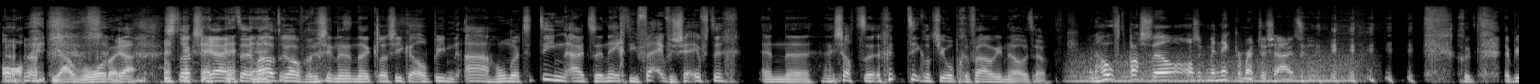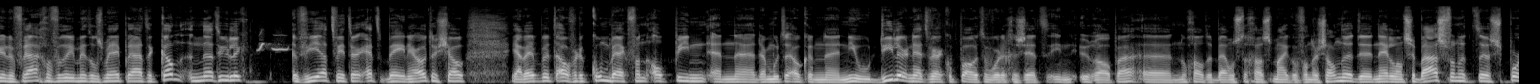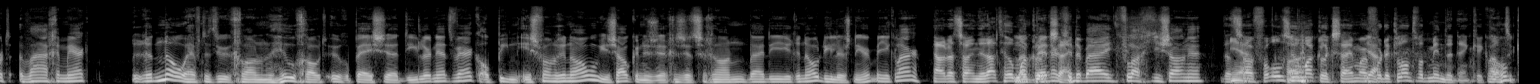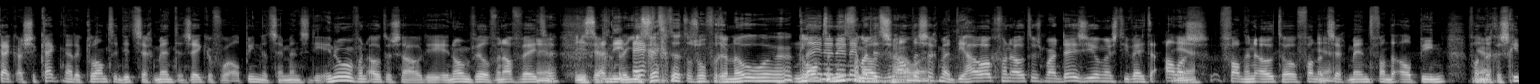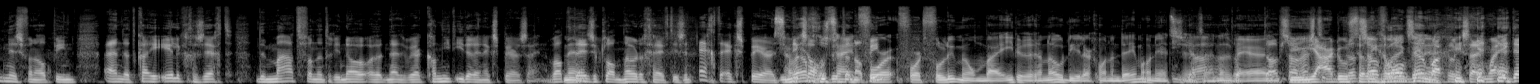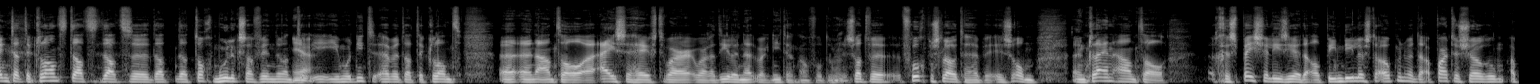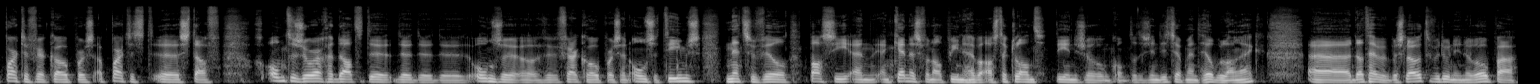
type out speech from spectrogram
Oh, jouw woorden. Ja, straks rijdt eh, Wouter overigens in een eh, klassieke Alpine A110 uit eh, 1975. En eh, hij zat eh, een tikkeltje opgevouwen in de auto. Mijn hoofd past wel als ik mijn nek er maar tussenuit schroef. Goed, heb je een vraag of wil je met ons meepraten? Kan natuurlijk via Twitter, BNR Autoshow. Ja, we hebben het over de comeback van Alpine. En eh, daar moet ook een nieuw dealernetwerk op poten worden gezet in Europa. Nog altijd bij ons de gast Michael van der Zanden, de Nederlandse baas van het sportwagenmerk. Renault heeft natuurlijk gewoon een heel groot Europees eh, dealernetwerk. Alpine is van Renault. Je zou kunnen zeggen, zet ze gewoon bij die Renault-dealers neer. Ben je klaar? Nou, dat zou inderdaad heel Leuk makkelijk zijn. erbij, vlaggetjes hangen. Dat Ja, zou voor ons heel makkelijk zijn, maar Ja. voor de klant wat minder, denk ik. Waarom? Want kijk, als je kijkt naar de klant in dit segment, en zeker voor Alpine, dat zijn mensen die enorm van auto's houden, die enorm veel van af weten. Ja. Je, zegt, En die je echt- zegt het alsof Renault-klanten Nee, nee, nee, niet nee, van maar dit is een ander segment. Die houden ook van auto's, maar deze jongens die weten alles van hun auto, van het Ja. segment, van de Alpine, van Ja. de geschiedenis van Alpine. En dat kan je eerlijk gezegd, de maat van het Renault-netwerk kan niet iedereen expert zijn. Wat Nee. deze klant nodig heeft, is een echte expert die niks anders doet dan voor, voor het volume om bij iedere Renault-dealer gewoon een demo neer te zetten. en je dat, zou dat jaardoelstelling zou voor gelijk heel makkelijk zijn. Maar ik denk dat de klant dat, dat, eh, dat, dat toch moeilijk zou vinden. Want Ja. je, je moet niet hebben dat de klant eh, een aantal eh, eisen heeft waar, waar het dealernetwerk niet aan kan voldoen. Dus wat we vroeg besloten hebben is om een klein aantal gespecialiseerde Alpine dealers te openen met een aparte showroom, aparte verkopers, aparte eh, staf, om te zorgen dat de, de, de, de, onze eh, verkopers en onze teams net zoveel passie en, en kennis van Alpine hebben als de klant die in de showroom komt. Dat is in dit segment heel belangrijk. Eh, dat hebben we besloten. We doen in Europa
